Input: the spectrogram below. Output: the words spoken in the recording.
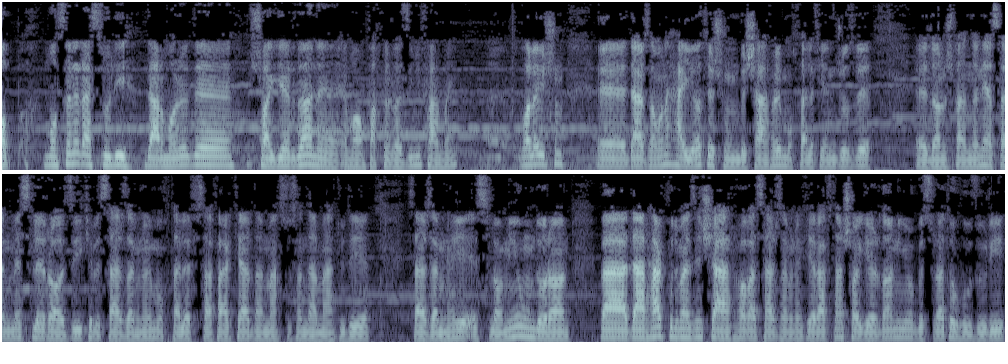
خب محسن رسولی در مورد شاگردان امام فخر رازی میفرمایید؟ حالا ایشون در زمان حیاتشون به شهرهای مختلف یعنی جزو دانشمندانی هستن مثل رازی که به سرزمین های مختلف سفر کردن مخصوصا در محدوده سرزمین های اسلامی اون دوران. و در هر کدوم از این شهرها و سرزمین که رفتن شاگردانی رو به صورت حضوری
